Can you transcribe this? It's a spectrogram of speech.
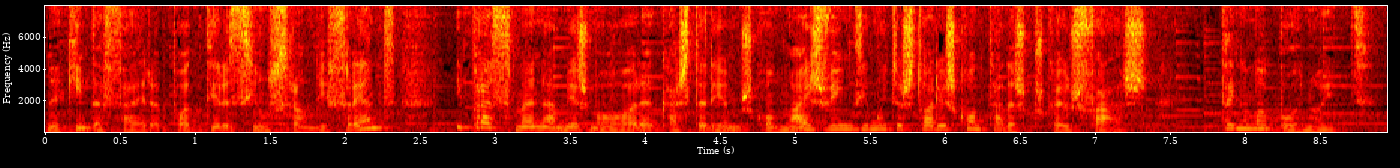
Na quinta-feira pode ter assim um serão diferente e para a semana, à mesma hora, cá estaremos com mais vinhos e muitas histórias contadas por quem os faz. Tenha uma boa noite.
